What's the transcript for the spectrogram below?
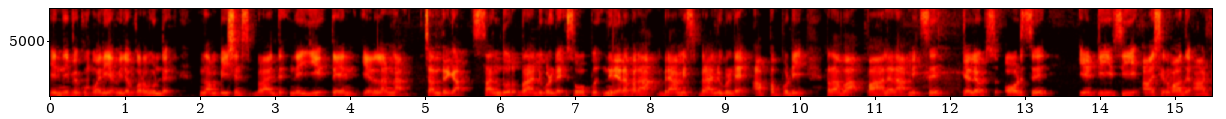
എന്നിവയ്ക്കും വലിയ വിലക്കുറവുണ്ട് നമ്പീഷൻസ് ബ്രാൻഡ് നെയ്യ് തേൻ എള്ളെണ്ണ ചന്ദ്രിക സന്തൂർ ബ്രാൻഡുകളുടെ സോപ്പ് നിറപറ ബ്രാമിസ് ബ്രാൻഡുകളുടെ അപ്പപ്പൊടി റവ പാലട mix Kellogg's oats I T C Aashirvaad atta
